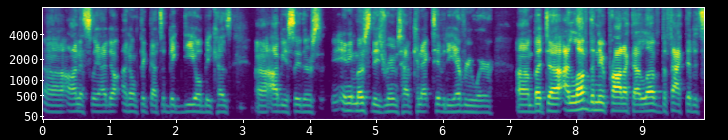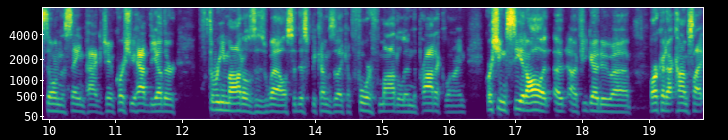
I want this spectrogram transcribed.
Uh, honestly, I don't I don't think that's a big deal because uh, obviously there's any most of these rooms have connectivity everywhere. Um, but uh, I love the new product. I love the fact that it's still in the same packaging. Of course, you have the other three models as well. So this becomes like a fourth model in the product line. Of course, you can see it all at, uh, if you go to uh, barco.com slash,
